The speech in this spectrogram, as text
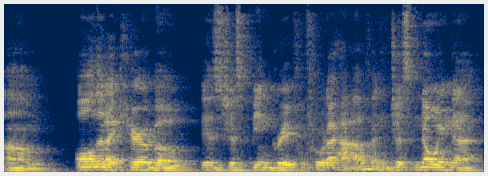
Um, all that I care about is just being grateful for what I have and just knowing that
